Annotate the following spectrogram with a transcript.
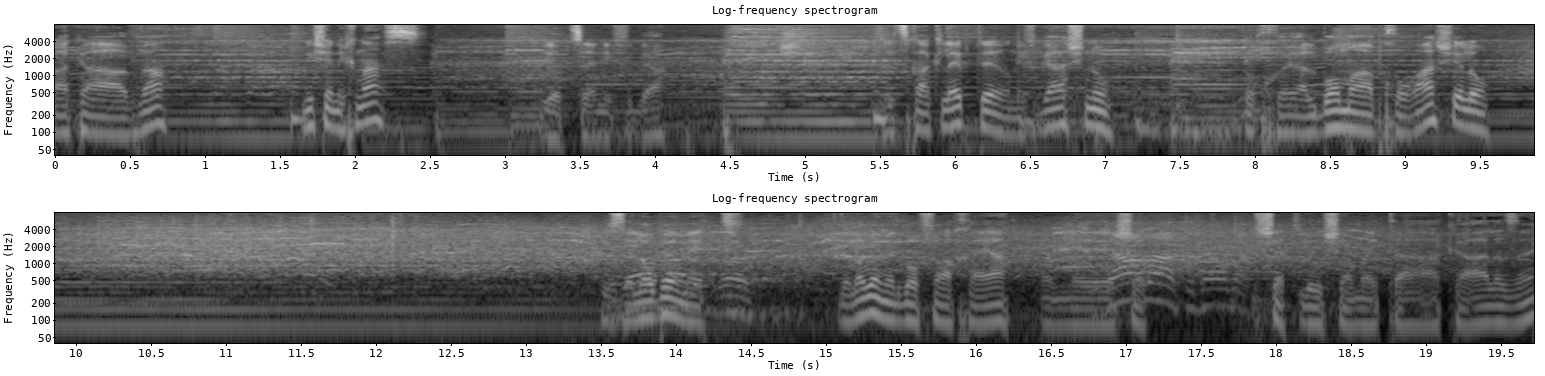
משחק האהבה. מי שנכנס, יוצא נפגע. יצחק קלפטר, נפגשנו, תוך אה, אלבום הבכורה שלו. זה לא באמת, זה לא באמת בהופעה חיה. הם אה, שתלו שם את הקהל הזה.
